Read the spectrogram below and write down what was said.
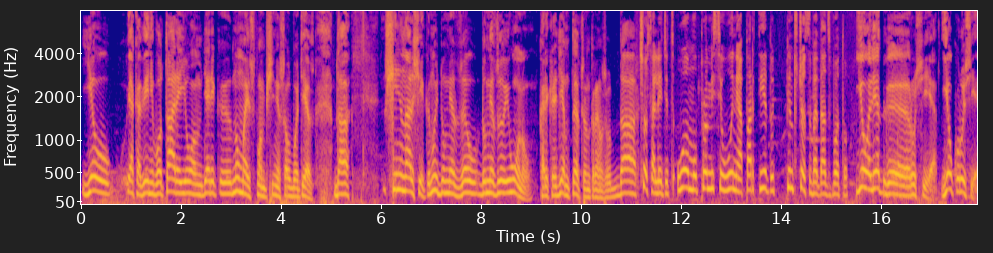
eu, ia că vine votare, eu am vedere că nu mai spun pe cine să-l votez. Dar cine n-ar ști, că nu-i Dumnezeu, Dumnezeu e unul, care credem toți în trânsul, dar Ce o să alegeți? Omul, promisiunea, partidul? Pentru ce o să vă dați votul? Eu aleg uh, Rusia. Eu cu Rusia.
